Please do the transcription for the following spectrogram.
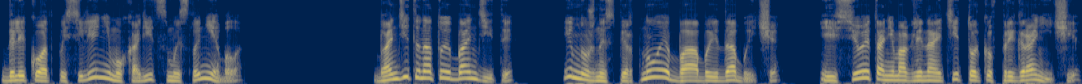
Далеко от поселения ему ходить смысла не было. Бандиты на то и бандиты. Им нужны спиртное, бабы и добыча. И все это они могли найти только в приграничье.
